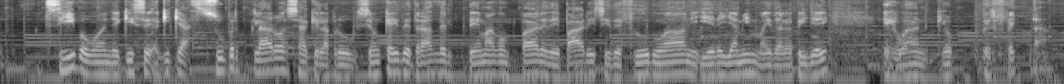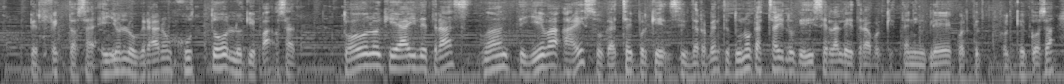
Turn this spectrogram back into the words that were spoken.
Sí, pues bueno, y aquí, se, aquí queda súper claro, o sea, que la producción que hay detrás del tema, compadre, de Paris y de Fruit, One y de ella misma y de la PJ, es, bueno, quedó perfecta, perfecta. O sea, ellos lograron justo lo que pasa, o sea, todo lo que hay detrás, bueno, te lleva a eso, ¿cachai? Porque si de repente tú no cacháis lo que dice la letra, porque está en inglés, cualquier, cualquier cosa,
